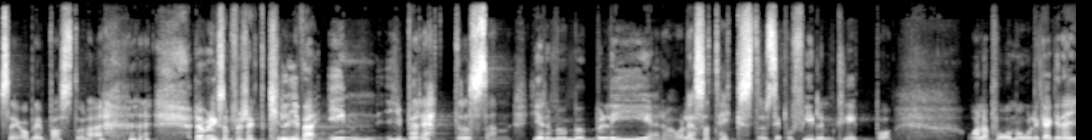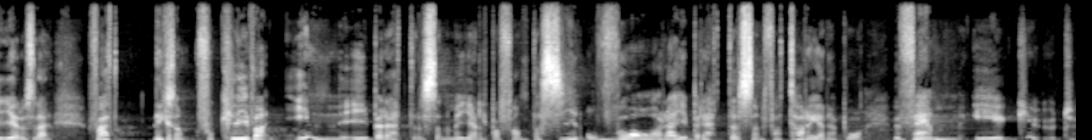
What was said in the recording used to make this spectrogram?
sen jag blev pastor här. Då har vi liksom försökt kliva in i berättelsen genom att möblera och läsa texter och se på filmklipp och, och hålla på med olika grejer och sådär. För att liksom få kliva in i berättelsen med hjälp av fantasin och vara i berättelsen för att ta reda på vem är Gud?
